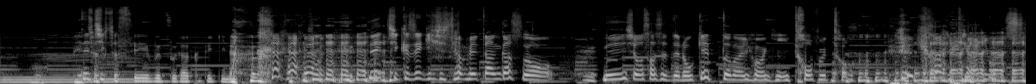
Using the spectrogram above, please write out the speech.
めちゃくちゃ生物学的な。で蓄積したメタンガスを燃焼させてロケットのように飛ぶと書いてあります。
